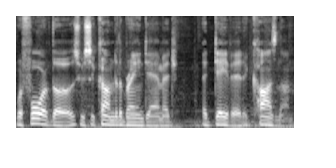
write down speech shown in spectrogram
were four of those who succumbed to the brain damage that Davis had caused them.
